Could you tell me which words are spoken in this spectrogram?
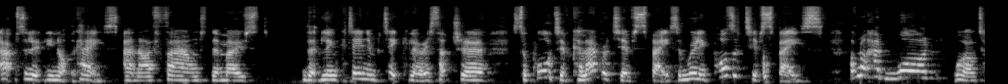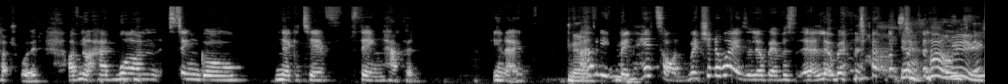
absolutely not the case. And I've found the most that LinkedIn in particular is such a supportive, collaborative space and really positive space. I've not had one, well, touch wood, I've not had mm-hmm. one single negative thing happen. You know, No. I haven't even been hit on, which in a way is a little bit of a, a little bit Yeah, how rude.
